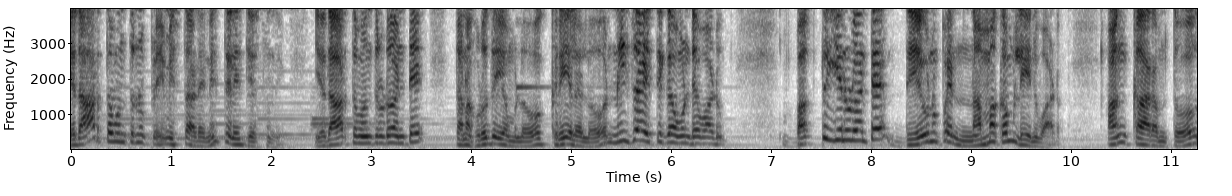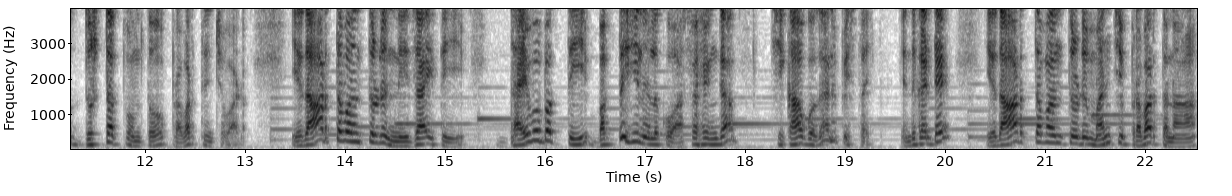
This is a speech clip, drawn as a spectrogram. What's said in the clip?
యథార్థవంతును ప్రేమిస్తాడని తెలియజేస్తుంది. యథార్థవంతుడు అంటే తన హృదయంలో క్రియలలో నిజాయితీగా ఉండేవాడు. భక్తిహీనుడు అంటే దేవునిపై నమ్మకం లేనివాడు అహంకారంతో దుష్టత్వంతో ప్రవర్తించేవాడు. యథార్థవంతుడు నిజాయితీ దైవభక్తి భక్తిహీనులకు అసహ్యంగా చికాకుగా అనిపిస్తాయి. ఎందుకంటే యథార్థవంతుడి మంచి ప్రవర్తన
